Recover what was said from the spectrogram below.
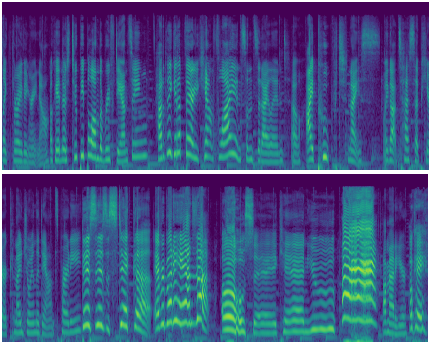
like thriving right now. Okay, and there's two people on the roof dancing. How did they get up there? You can't fly in Sunset Island. Oh, I pooped. Nice. I got Tess up here. Can I join the dance party? This is a stick up. Everybody hands up. Oh, say can you? Ah! I'm out of here. Okay,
